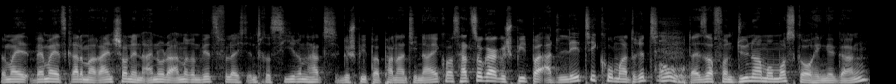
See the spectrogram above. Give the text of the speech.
wenn wir, wenn wir jetzt gerade mal reinschauen, den einen oder anderen wird es vielleicht interessieren, hat gespielt bei Panathinaikos, hat sogar gespielt bei Atletico Madrid. Oh. Da ist er von Dynamo Moskau hingegangen.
